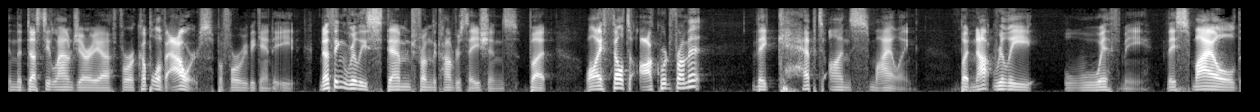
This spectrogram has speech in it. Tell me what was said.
in the dusty lounge area for a couple of hours before we began to eat. Nothing really stemmed from the conversations, but while I felt awkward from it, they kept on smiling, but not really with me. They smiled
